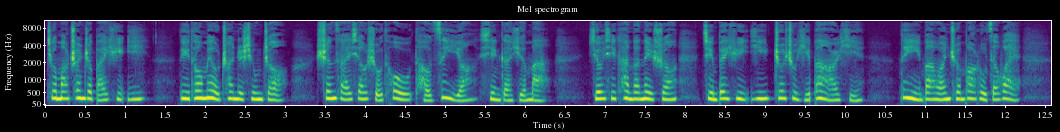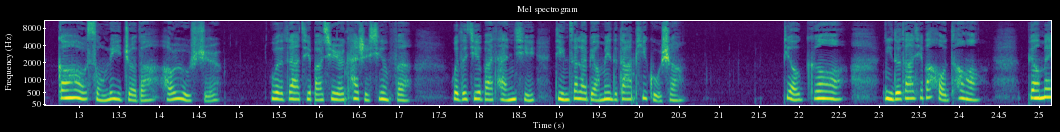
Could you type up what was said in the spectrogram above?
舅妈穿着白浴衣。里头没有穿着胸罩，身材像熟透桃子一样性感圆满，尤其看到那双仅被浴衣遮住一半而已，另一半完全暴露在外，高傲耸立着的好乳石，我的大鸡巴竟然开始兴奋，我的鸡巴弹起，顶在了表妹的大屁股上。表哥，你的大鸡巴好烫！表妹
